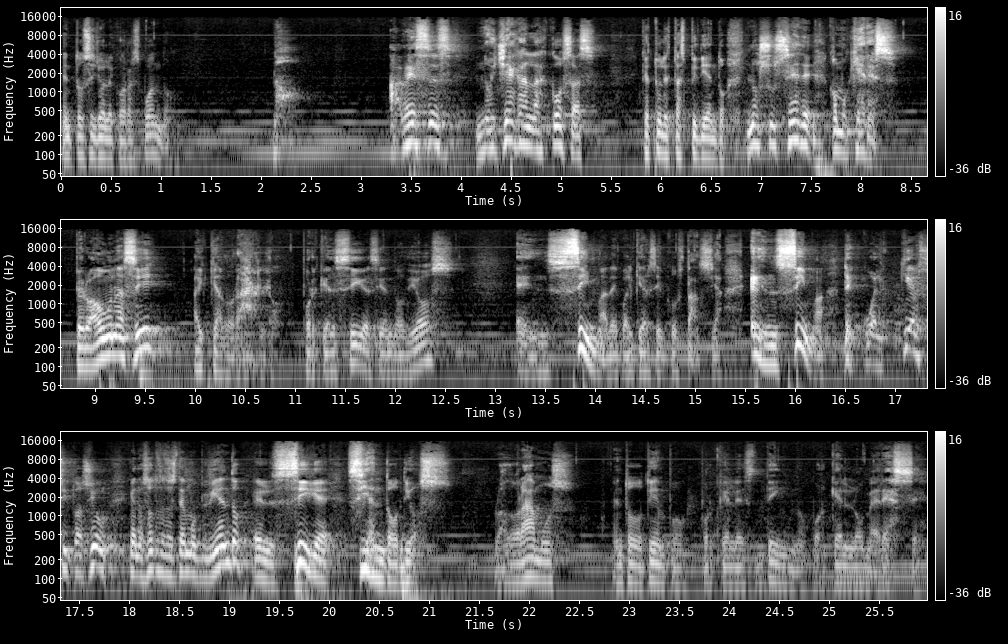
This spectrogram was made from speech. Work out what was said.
entonces yo le correspondo. No. A veces no llegan las cosas que tú le estás pidiendo. No sucede como quieres. Pero aún así hay que adorarlo. Porque Él sigue siendo Dios encima de cualquier circunstancia, encima de cualquier situación que nosotros estemos viviendo, Él sigue siendo Dios. Lo adoramos en todo tiempo porque Él es digno, porque Él lo merece,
